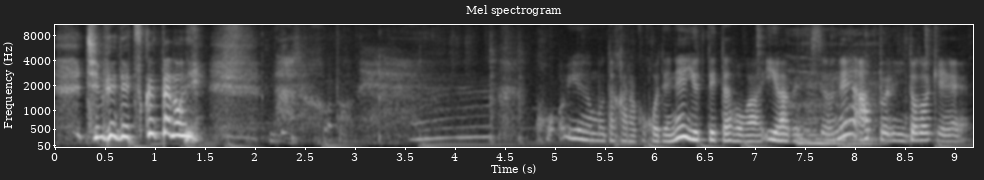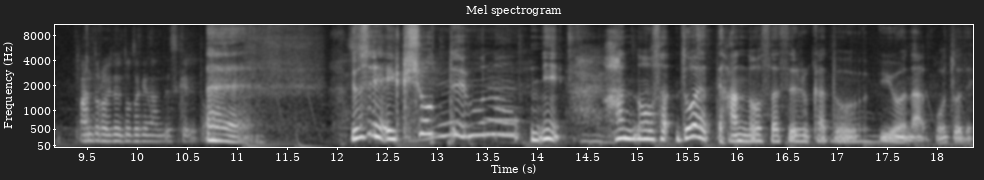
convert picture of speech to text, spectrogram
自分で作ったのに。なるほどね。こういうのもだからここでね言っていった方がいいわけですよね。アップルに届け、アンドロイドに届けなんですけれど。ええ要するに液晶っていうものに反応さどうやって反応させるかというようなことで、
